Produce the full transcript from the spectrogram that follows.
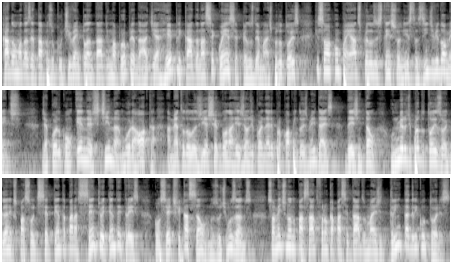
Cada uma das etapas do cultivo é implantada em uma propriedade e é replicada na sequência pelos demais produtores, que são acompanhados pelos extensionistas individualmente. De acordo com Ernestina Muraoka, a metodologia chegou na região de Cornélio Procópio em 2010. Desde então, o número de produtores orgânicos passou de 70 para 183, com certificação nos últimos anos. Somente no ano passado foram capacitados mais de 30 agricultores.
